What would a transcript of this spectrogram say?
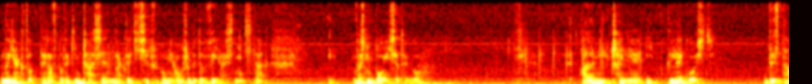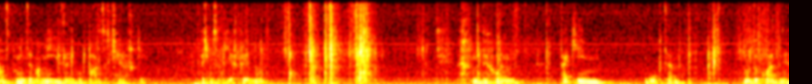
No jak to teraz po takim czasie nagle ci się przypomniało, żeby to wyjaśnić, tak? I właśnie boi się tego. Ale milczenie i odległość, dystans pomiędzy wami jest dla niego bardzo ciężki. Weźmy sobie jeszcze jedną. Wdychłem takim głupcem. No dokładnie.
